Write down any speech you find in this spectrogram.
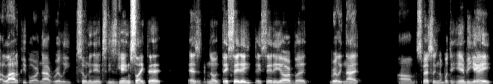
a lot of people are not really tuning into these games like that as you know they say they they say they are, but really not. Um, especially with the NBA,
